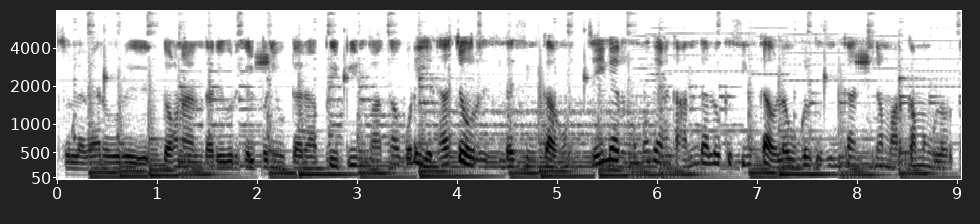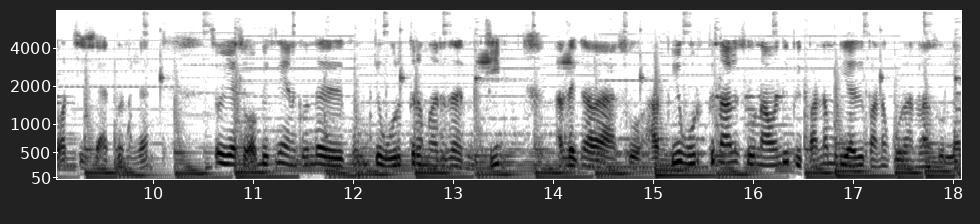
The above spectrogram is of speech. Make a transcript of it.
அஹ், சொல்ல வேறு ஒரு டோனாக இருந்தார் இவர் ஹெல்ப் பண்ணி விட்டார். அப்படி இப்படின்னு பார்த்தா கூட ஏதாச்சும் ஒரு சில சிங்க் ஆகும். ஜெயிலர் இருக்கும்போது எனக்கு அந்த அளவுக்கு சிங்க் ஆகல. உங்களுக்கு சிங்க் ஆனிச்சுன்னா மறக்காமல் உங்களோட தாட்ஸை ஷேர் பண்ணுங்கள் ஸோ எஸ் ஆப்வியஸ்லி எனக்கு வந்து அது கொஞ்சம் உறுத்துற மாதிரி தான் இருந்துச்சு. அதுக்காக ஸோ அப்படியே உறுத்துனாலும் ஸோ நான் வந்து இப்படி பண்ண முடியாது பண்ணக்கூடாதுலாம் சொல்ல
